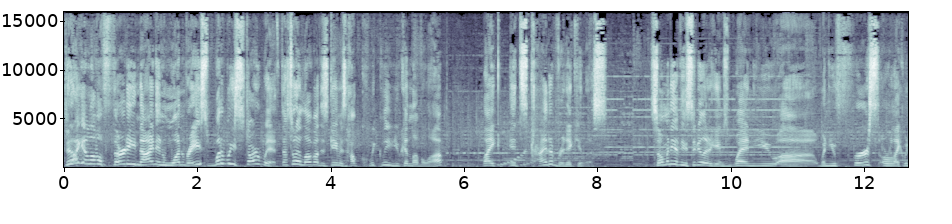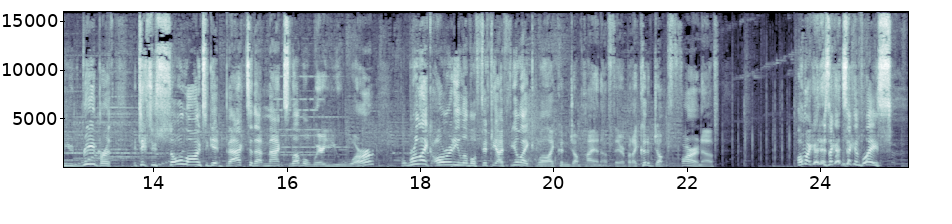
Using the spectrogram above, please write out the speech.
Did I get level 39 in one race? What did we start with? That's what I love about this game is how quickly you can level up. Like, it's kind of ridiculous. So many of these simulator games, when you uh, when you first or like when you rebirth, it takes you so long to get back to that max level where you were. But we're like already level 50. I feel like, well, I couldn't jump high enough there, but I could have jumped far enough. Oh my goodness, I got second place.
